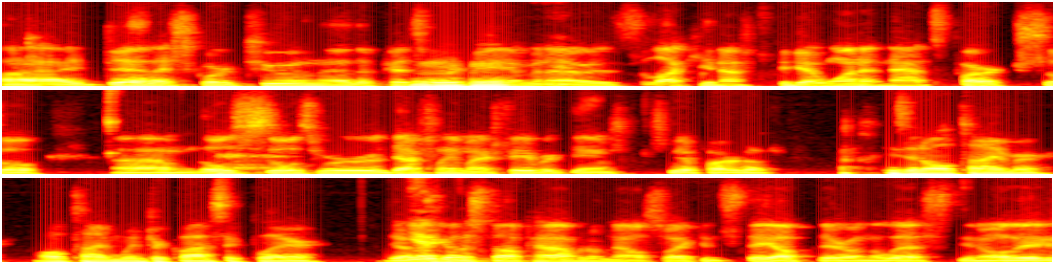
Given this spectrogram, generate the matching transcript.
I, I did. I scored two in the, the Pittsburgh Mhm. game, and I was lucky enough to get one at Nats Park. So um, those those were definitely my favorite games to be a part of. He's an all timer, all time Winter Classic player. Yeah, Yeah. they got to stop having them now, so I can stay up there on the list. You know, they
